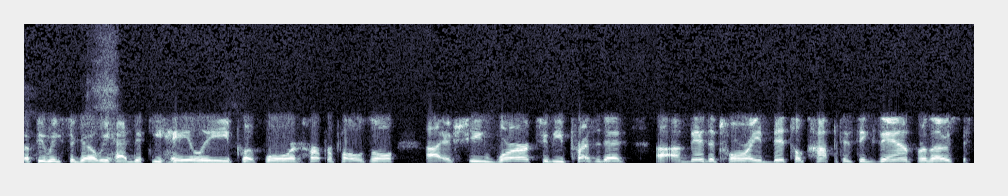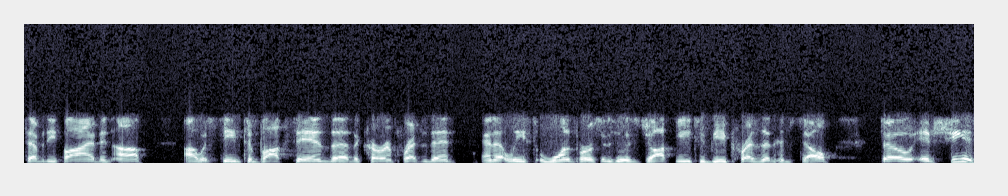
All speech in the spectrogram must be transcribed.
a few weeks ago we had Nikki Haley put forward her proposal. Uh, if she were to be president, uh, a mandatory mental competency exam for those 75 and up uh, would seem to box in the, the current president and at least one person who is jockeying to be president himself. So if she is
